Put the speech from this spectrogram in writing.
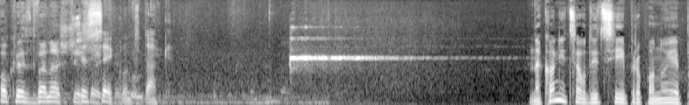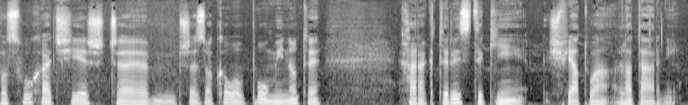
Okres 12 sekund. sekund, tak. Na koniec audycji proponuję posłuchać jeszcze mm, przez około pół minuty charakterystyki światła latarni.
